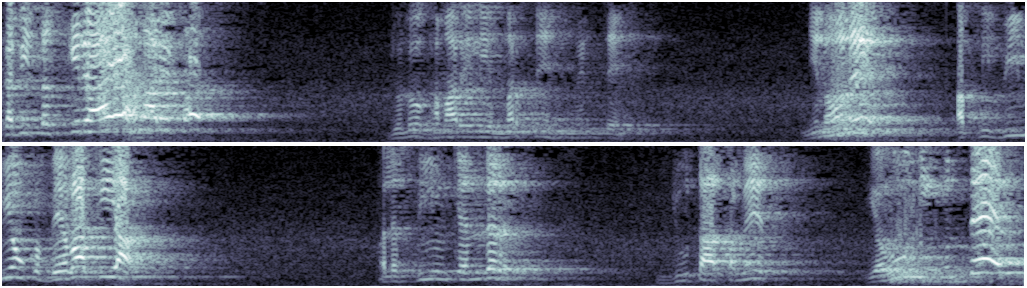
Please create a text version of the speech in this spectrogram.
کبھی تذکرہ آیا ہمارے پاس؟ جو لوگ ہمارے لیے مرتے ہیں، مٹتے ہیں۔ جنہوں نے اپنی بیویوں کو بیوہ کیا، فلسطین کے اندر جوتا سمیت یہودی کتے!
